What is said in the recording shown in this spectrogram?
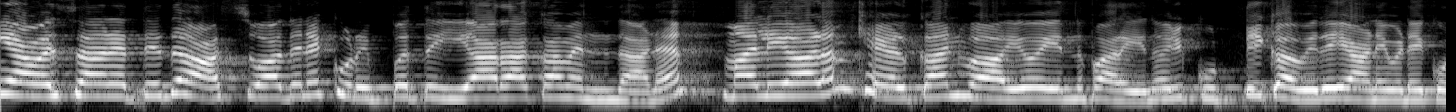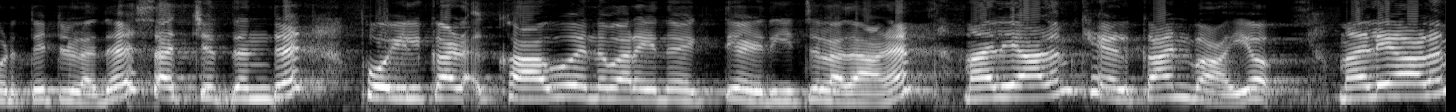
അവസാനത്തേത് ആസ്വാദന കുറിപ്പ് തയ്യാറാക്കാം എന്നതാണ്. മലയാളം കേൾക്കാൻ വായോ എന്ന് പറയുന്ന ഒരു കുട്ടി കവിതയാണ് ഇവിടെ കൊടുത്തിട്ടുള്ളത്. സച്ചിതന്ദ്രൻ പൊയിൽക്കാവ് എന്ന് പറയുന്ന വ്യക്തി എഴുതിയിട്ടുള്ളതാണ്. മലയാളം കേൾക്കാൻ വായോ. മലയാളം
